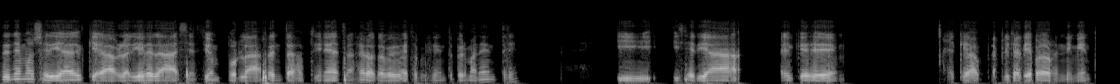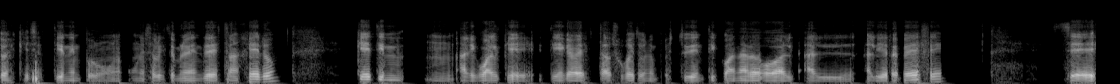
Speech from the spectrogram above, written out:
tenemos sería el que hablaría de la exención por las rentas obtenidas en extranjero a través de un establecimiento permanente y, y sería el que el que aplicaría para los rendimientos que se obtienen por un, establecimiento extranjero que mm, al igual que tiene que haber estado sujeto a un impuesto idéntico análogo al, al, IRPF, se,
